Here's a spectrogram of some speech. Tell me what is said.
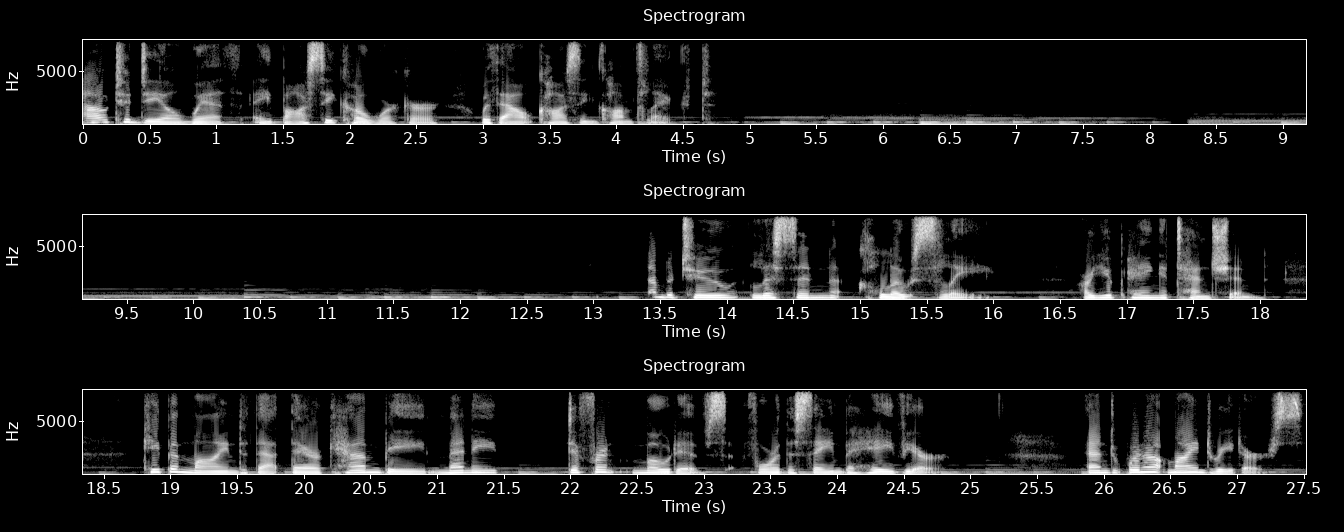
How to deal with a bossy coworker without causing conflict. Number two, listen closely. Are you paying attention? Keep in mind that there can be many different motives for the same behavior. And we're not mind readers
